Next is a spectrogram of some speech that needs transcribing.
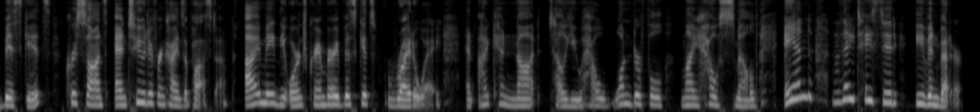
biscuits, croissants, and two different kinds of pasta. I made the orange cranberry biscuits right away, and I cannot tell you how wonderful my house smelled, and they tasted even better.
